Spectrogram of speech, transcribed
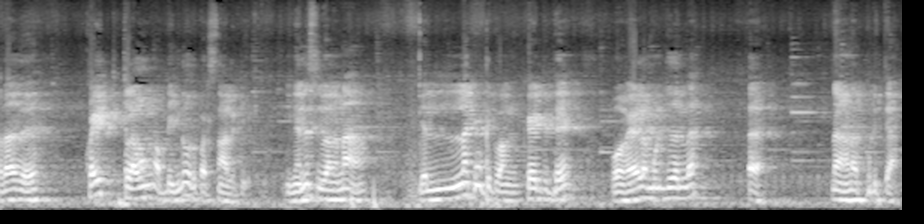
அதாவது குவைட் கிளவுன் அப்படிங்கிற ஒரு பர்சனாலிட்டி இவங்க என்ன செய்வாங்கன்னா எல்லாம் கேட்டுக்குவாங்க. கேட்டுட்டு உன் வேலை முடிஞ்சதில்ல? நான் ஆனால் பிடித்தேன்.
